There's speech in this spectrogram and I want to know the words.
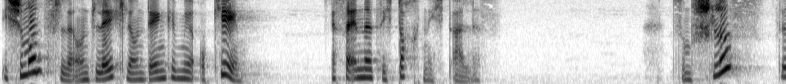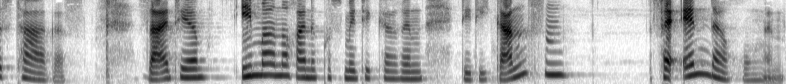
Ich schmunzle und lächle und denke mir, okay, es verändert sich doch nicht alles. Zum Schluss des Tages seid ihr immer noch eine Kosmetikerin, die die ganzen Veränderungen,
